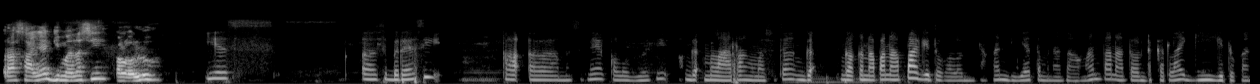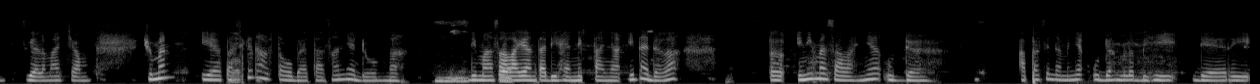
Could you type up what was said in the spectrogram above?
rasanya gimana sih kalau lu? Yes, eh, sebenarnya sih ka- eh, maksudnya kalau gue sih nggak melarang, maksudnya nggak nggak kenapa-napa gitu kalau misalkan dia temenan sama mantan atau dekat lagi gitu kan segala macam. Cuman ya pasti kan harus tahu batasannya dong. Nah Hmm. di masalah yang tadi Hanif tanyain adalah eh, ini masalahnya udah apa sih namanya udah melebihi dari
